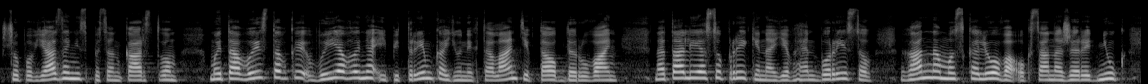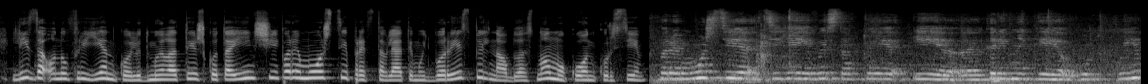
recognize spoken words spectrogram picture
що пов'язані з писанкарством. Мета виставки – виявлення і підтримка юних талантів та обдарувань. Наталія Соприкіна, Євген Борисов, Ганна Москальова, Оксана Жереднюк, Ліза Онуфрієнко, Людмила Тишко та інші переможці представлятимуть Бориспіль на обласному конкурсі. переможці цієї виставки і е, керівники гуртків,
